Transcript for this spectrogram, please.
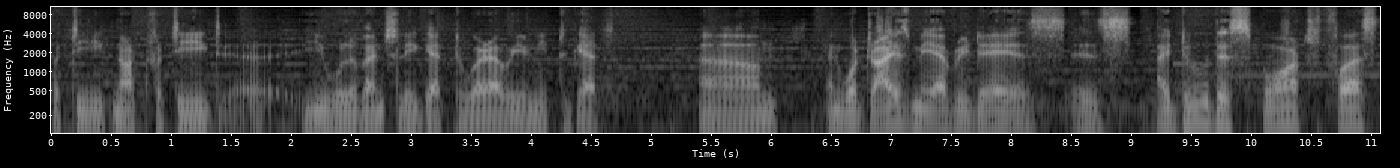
fatigued, not fatigued, uh, you will eventually get to wherever you need to get. Um, and what drives me every day is is I do this sport first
